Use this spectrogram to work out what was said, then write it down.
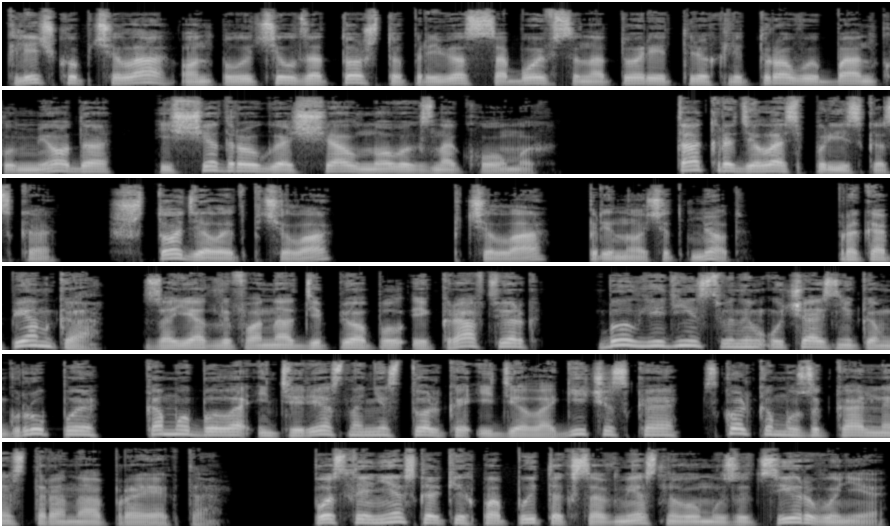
Кличку «Пчела» он получил за то, что привез с собой в санаторий трехлитровую банку меда и щедро угощал новых знакомых. Так родилась присказка «Что делает пчела?» «Пчела приносит мед». Прокопенко, заядлый фанат Deep и Kraftwerk, был единственным участником группы, кому была интересна не столько идеологическая, сколько музыкальная сторона проекта. После нескольких попыток совместного музицирования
